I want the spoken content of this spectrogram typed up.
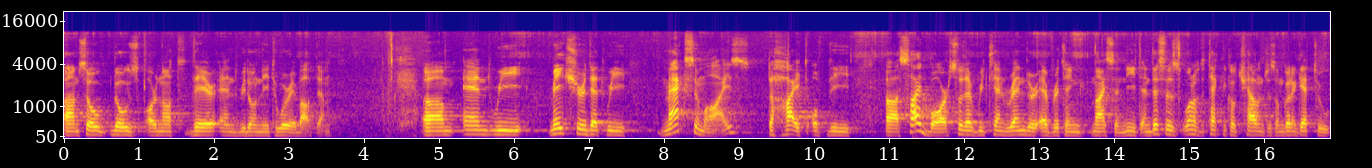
Um, so those are not there and we don't need to worry about them. Um, and we make sure that we maximize the height of the uh, sidebar so that we can render everything nice and neat. And this is one of the technical challenges I'm going to get to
